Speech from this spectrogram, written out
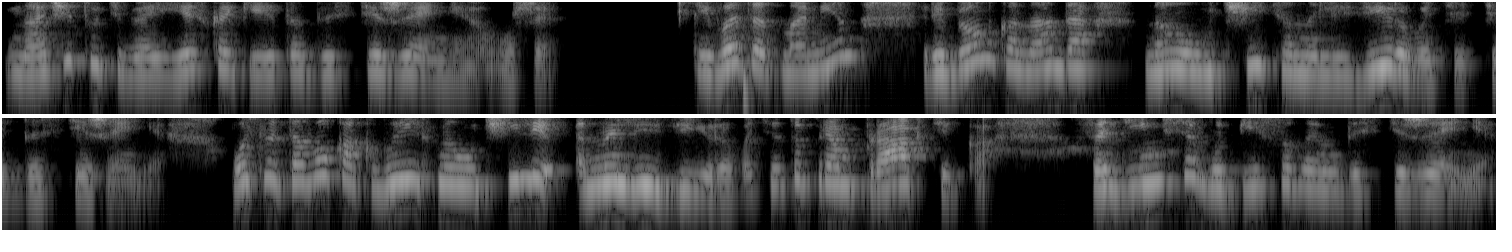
значит, у тебя есть какие-то достижения уже. И в этот момент ребенка надо научить анализировать эти достижения. После того, как вы их научили анализировать, это прям практика, садимся, выписываем достижения,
